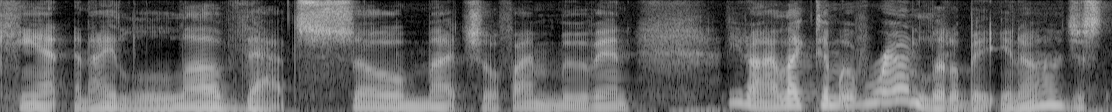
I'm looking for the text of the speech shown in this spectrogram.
can't and I love that so much. So if I'm moving, you know, I like to move around a little bit, you know, just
